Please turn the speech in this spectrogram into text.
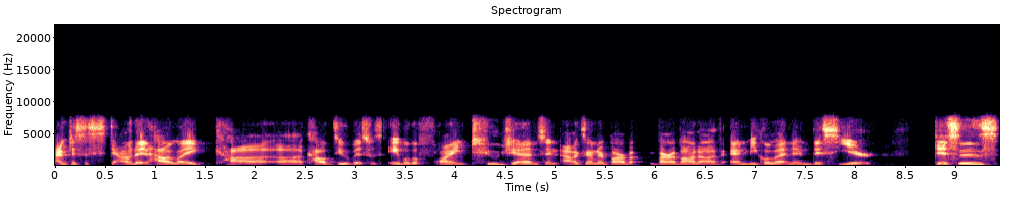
I'm just astounded how like uh, uh, Kyle Dubas was able to find two gems in Alexander Bar- Barabanov and Mikko Lehtonen this year. This is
